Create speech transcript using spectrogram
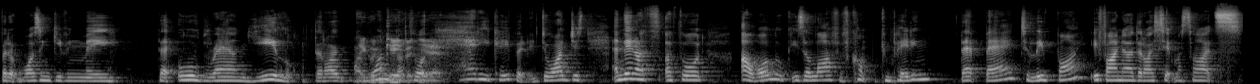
but it wasn't giving me that all round year look that I, I wanted. I it, thought, yeah. how do you keep it? Do I just. And then I, th- I thought, oh, well, look, is a life of comp- competing that bad to live by? If I know that I set my sights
